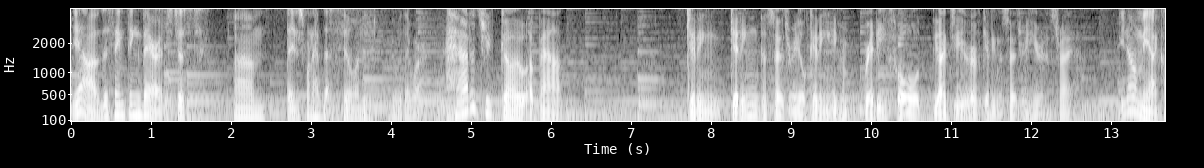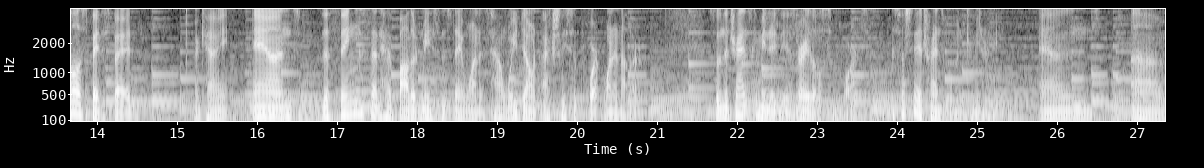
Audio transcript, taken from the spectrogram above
yeah, the same thing there. It's just um, they just want to have that fill and be what they were. How did you go about getting getting the surgery or getting even ready for the idea of getting the surgery here in Australia? You know me, I call a spade a spade. Okay? And the things that have bothered me since day one is how we don't actually support one another. So in the trans community, there's very little support, especially the trans woman community. And um,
